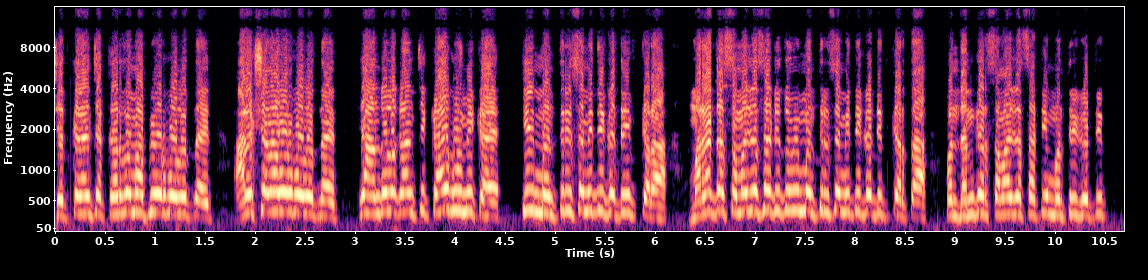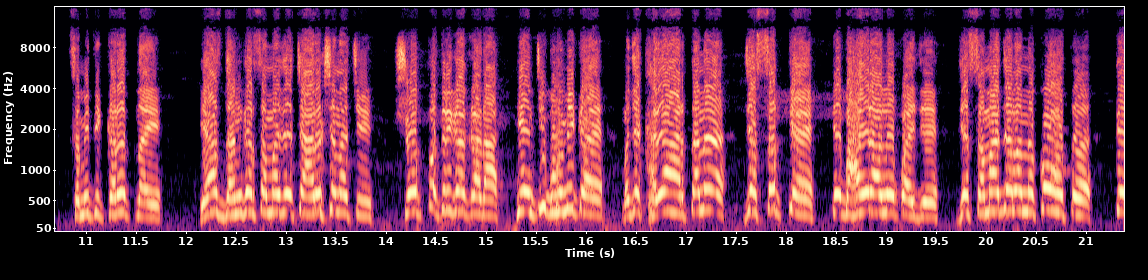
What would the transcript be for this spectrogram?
शेतकऱ्यांच्या कर्जमाफीवर बोलत नाहीत आरक्षणावर बोलत नाहीत. हे आंदोलकांची काय भूमिका आहे? की मंत्री समिती गठीत करा. मराठा समाजासाठी तुम्ही मंत्री समिती गठीत करता पण धनगर समाजासाठी मंत्री गठीत समिती करत नाही. या धनगर समाजाच्या आरक्षणाची शोधपत्रिका काढा. ही यांची भूमिका आहे. म्हणजे खऱ्या अर्थानं जे सत्य आहे ते बाहेर आलं पाहिजे. जे समाजाला नको होतं ते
